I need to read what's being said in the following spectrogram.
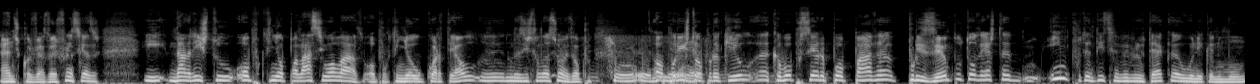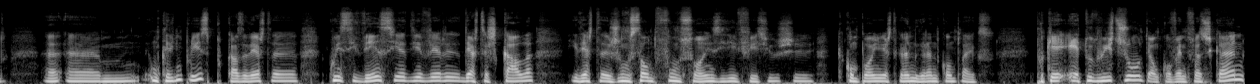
antes com as invasões francesas, e nada disto ou porque tinha o palácio ao lado, ou porque tinha o quartel uh, nas instalações, ou por, ou por isto ou por aquilo, acabou por ser poupada, por exemplo, toda esta importantíssima biblioteca, única no mundo, uh, um, um bocadinho por isso, por causa desta coincidência de haver, desta escala e desta junção de funções e de edifícios que compõem este grande, grande complexo. Porque é, tudo isto junto, é um convento franciscano,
